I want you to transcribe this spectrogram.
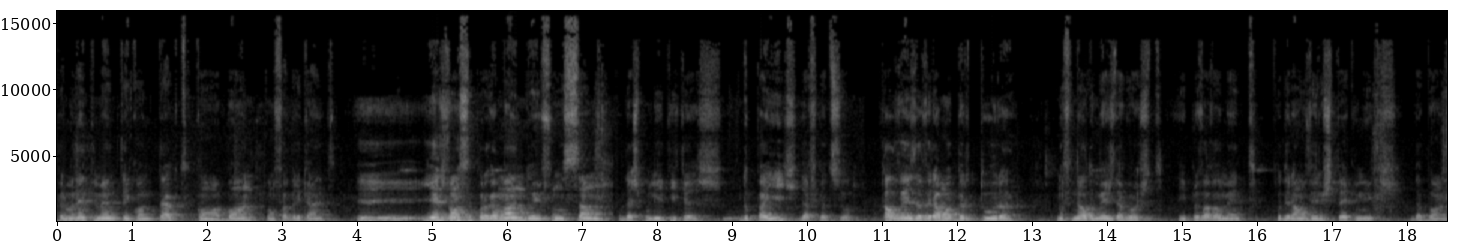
permanentemente em contato com a Bond, com o fabricante, e, e, eles vão se programando em função das políticas do país, da África do Sul. Talvez haverá uma abertura no final do mês de agosto e provavelmente poderão vir os técnicos da Bond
